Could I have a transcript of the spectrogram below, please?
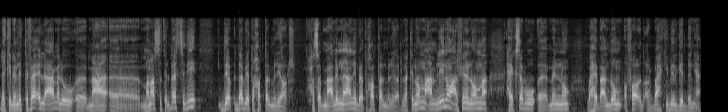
لكن الاتفاق اللي عمله آه، مع آه، منصة البث دي ده, بيتخطى المليار. حسب ما علمنا يعني بيتخطى المليار. لكن هم عاملينه وعارفين إن هم هيكسبوا منه. وهيبقى عندهم فائض أرباح كبير جدا يعني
